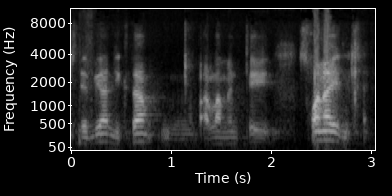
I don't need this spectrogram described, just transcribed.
იჯდებიან იქ და პარლამენტი სხვანაირი იქნება.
